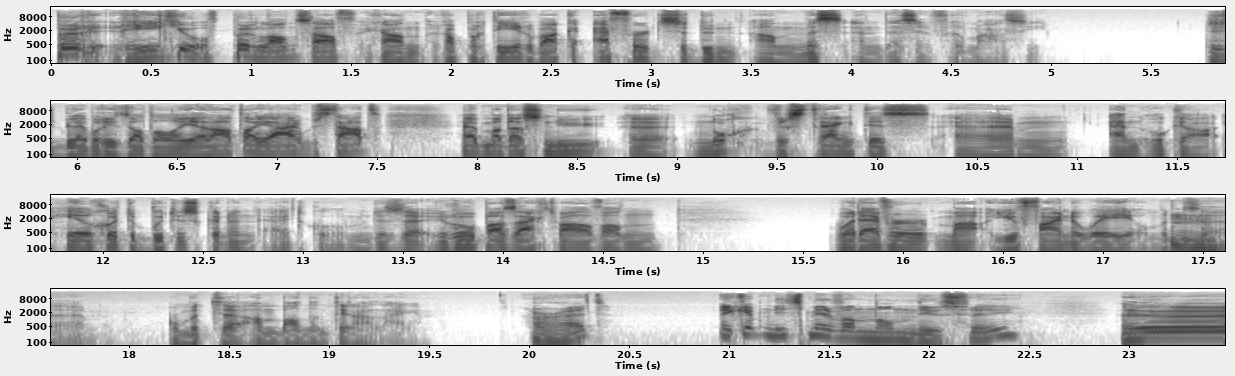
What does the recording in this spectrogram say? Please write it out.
per regio of per land zelf gaan rapporteren welke efforts ze doen aan mis- en desinformatie. Dus blijkbaar is dat al een aantal jaar bestaat, eh, maar dat is nu eh, nog verstrengd is ehm, en ook ja, heel grote boetes kunnen uitkomen. Dus eh, Europa zegt wel van whatever, maar you find a way om het, Mm. eh, om het aan banden te gaan leggen. Alright. Ik heb niets meer van non-nieuws, Freddy. Eh,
